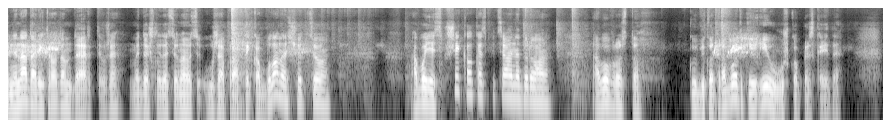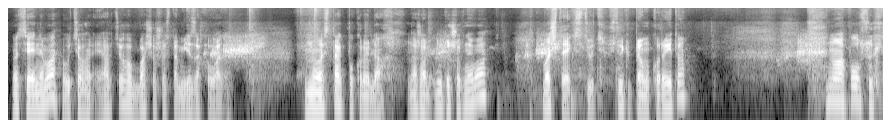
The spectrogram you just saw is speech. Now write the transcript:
І не треба електродом дерти. Вже ми дійшли до цього, вже практика була насчет цього. Або є пшикалка спеціальна дорога, або просто кубик отработки і вушко пирскаєте. Ну, цієї нема у цього, а в цього бачу, щось там є заховане. Ну, ось так по кролях. На жаль, уточок нема. Бачите, як стють. Стють прямо корито. Ну, а пол сухий,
